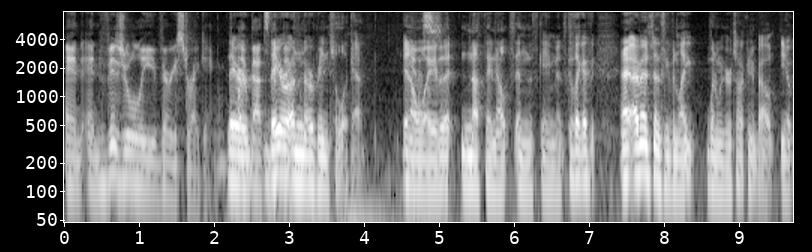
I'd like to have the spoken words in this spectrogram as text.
and and visually very striking. They are Like, that's the they are big thing. unnerving to look at in a way that nothing else in this game is. Because like, I've, and I, I mentioned this even like when we were talking about you know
